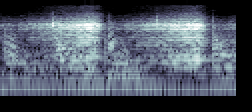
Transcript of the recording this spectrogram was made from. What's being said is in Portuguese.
Música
